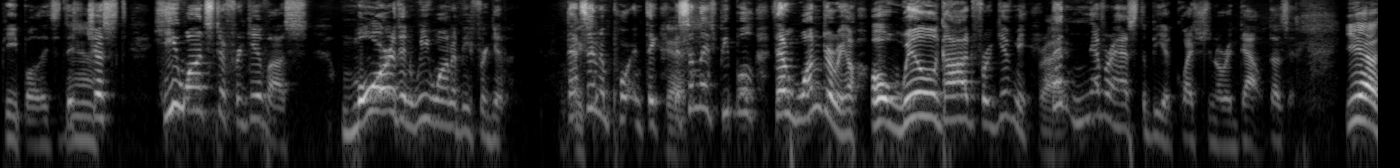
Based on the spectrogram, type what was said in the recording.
people. It's this Yeah. just He wants to forgive us more than we want to be forgiven. That's an important thing. And Yes. sometimes people they're wondering, oh, will God forgive me? Right. That never has to be a question or a doubt, does it? Yeah,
